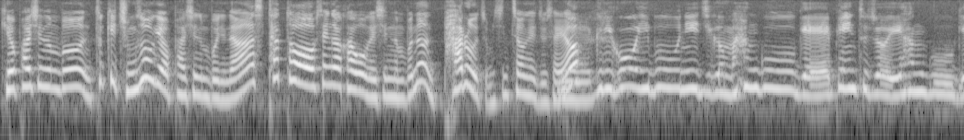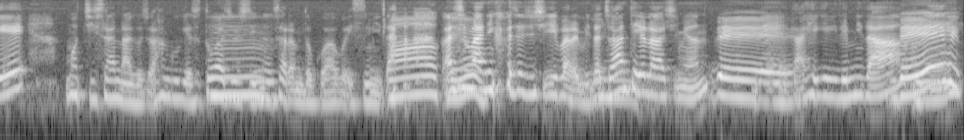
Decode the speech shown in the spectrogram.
기업 하시는 분, 특히 중소기업 하시는 분이나 스타트업 생각하고 계시는 분은 바로 좀 신청해 주세요. 네, 그리고 이분이 지금 한국의 페인트조이 한국의 뭐 지사나 그죠 한국에서 도와줄 수 음. 있는 사람도 구하고 있습니다. 아, 관심? 많이 가져주시기 바랍니다. 저한테 연락하시면 네. 네, 다 해결이 됩니다. 네.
